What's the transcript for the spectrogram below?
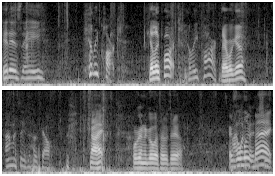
It is a hilly park. Hilly Park. Hilly park. There we go. I'm gonna say it's a hotel. All right, we're gonna go with hotel. Here's I a look back.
